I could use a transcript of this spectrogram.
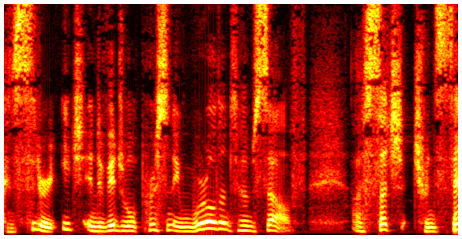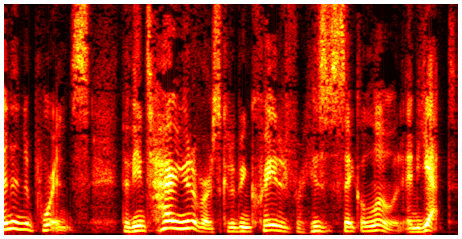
consider each individual person a world unto himself of such transcendent importance that the entire universe could have been created for his sake alone. And yet,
